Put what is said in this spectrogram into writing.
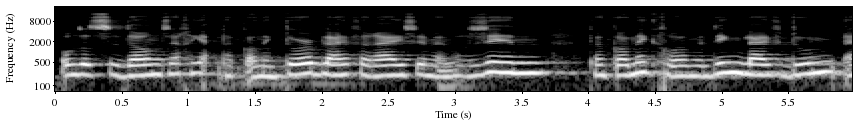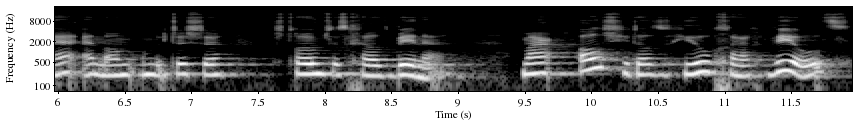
Omdat ze dan zeggen, ja, dan kan ik door blijven reizen met mijn gezin. Dan kan ik gewoon mijn ding blijven doen. Hè, en dan ondertussen stroomt het geld binnen. Maar als je dat heel graag wilt,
